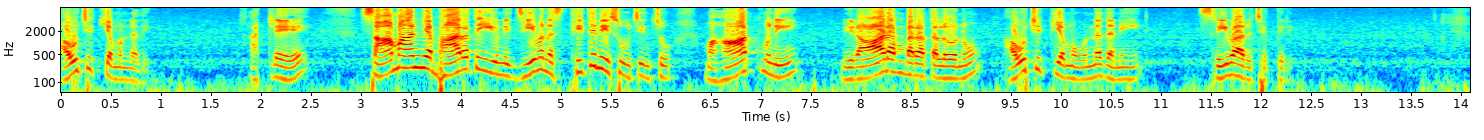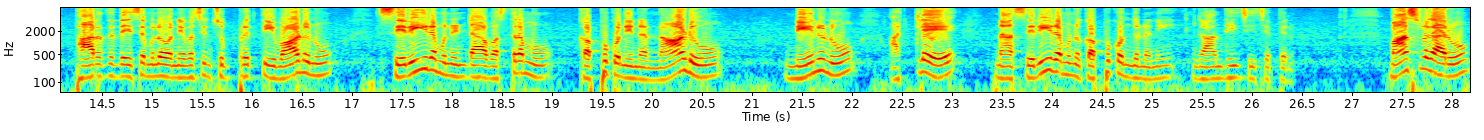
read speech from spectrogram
ఔచిత్యమున్నది. అట్లే సామాన్య భారతీయుని జీవన స్థితిని సూచించు మహాత్ముని నిరాడంబరతలోనూ ఔచిత్యము ఉన్నదని శ్రీవారు చెప్పిరి. భారతదేశములో నివసించు ప్రతి వాడును శరీరము నిండా వస్త్రము కప్పుకొనిన నాడు నేనును అట్లే నా శరీరమును కప్పుకొందునని గాంధీజీ చెప్పాను. మాస్టర్ గారు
